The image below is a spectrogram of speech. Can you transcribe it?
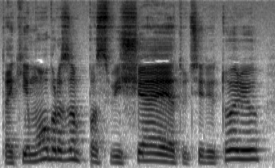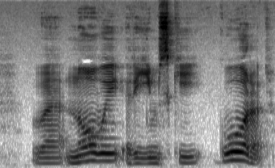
таким образом посвящая эту территорию в новый римский город.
